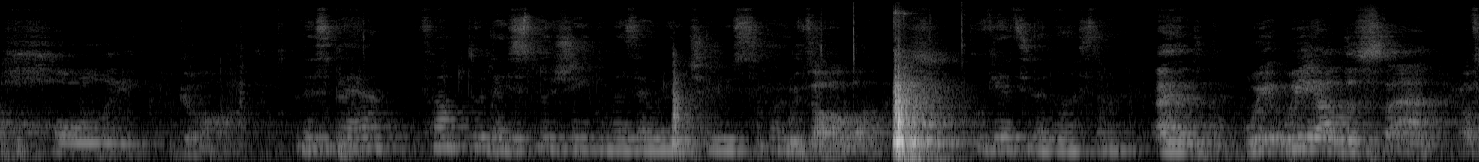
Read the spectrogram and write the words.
the holy God despre faptul de a-i sluji Dumnezeului celui Sfânt with our lives. cu viețile noastre. And we, we understand, of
